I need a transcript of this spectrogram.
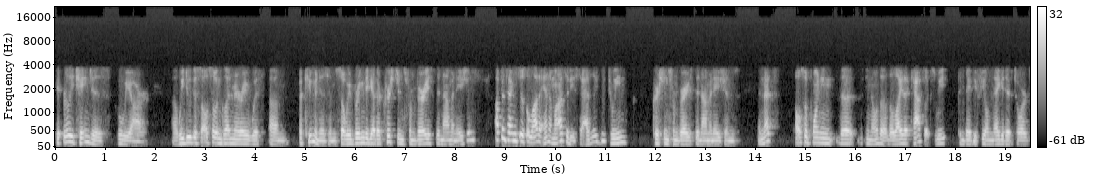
it really changes who we are. Uh, we do this also in Glenmary with um, ecumenism. So we bring together Christians from various denominations. Oftentimes, there's a lot of animosity, sadly, between Christians from various denominations, and that's also pointing the you know the, the light at Catholics. We can maybe feel negative towards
